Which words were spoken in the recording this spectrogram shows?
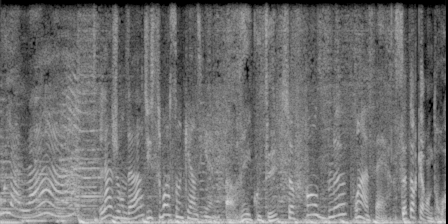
Ouh là là L'agenda du 75e. À réécouter sur francebleu.fr. 7h43.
